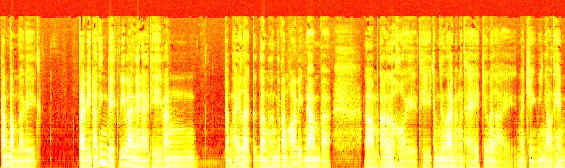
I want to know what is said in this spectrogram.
cảm động tại vì tại vì nói tiếng Việt với ba người này thì Văn cảm thấy là gần hơn cái văn hóa Việt Nam và um, có cơ hội thì trong tương lai mình có thể trở về lại nói chuyện với nhau thêm.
